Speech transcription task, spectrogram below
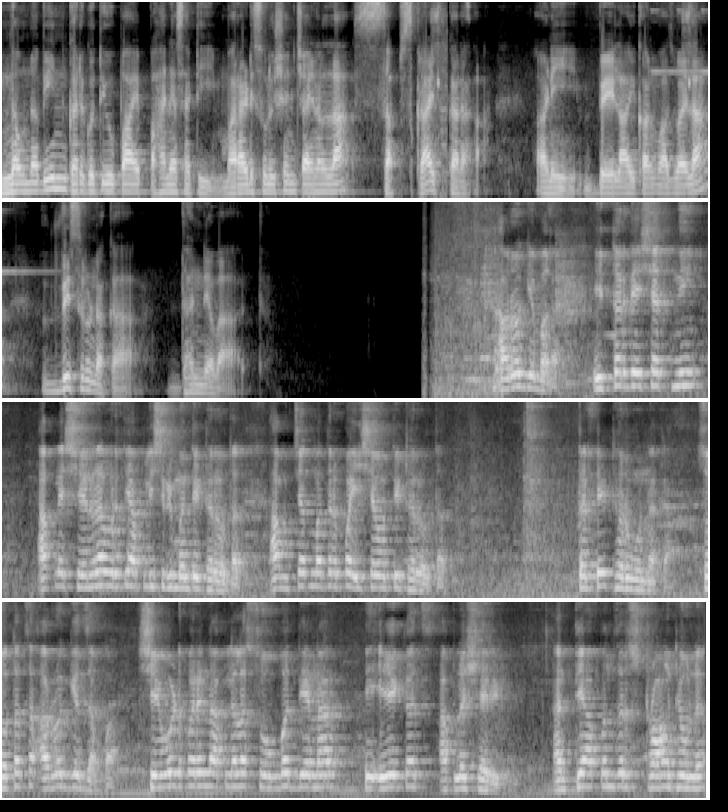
नवनवीन घरगुती उपाय पाहण्यासाठी मराठी सोल्युशन चॅनलला सबस्क्राईब करा आणि बेल आयकॉन वाजवायला विसरू नका. धन्यवाद. आरोग्य बघा. इतर देशातनी आपल्या शरीरावरती आपली श्रीमंती ठरवतात. आमच्यात मात्र पैशावरती ठरवतात. तर ते ठरवू नका. स्वतःचं आरोग्य जपा. शेवटपर्यंत आपल्याला सोबत देणार ते एकच आपलं शरीर. आणि ते आपण जर स्ट्रॉंग ठेवलं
